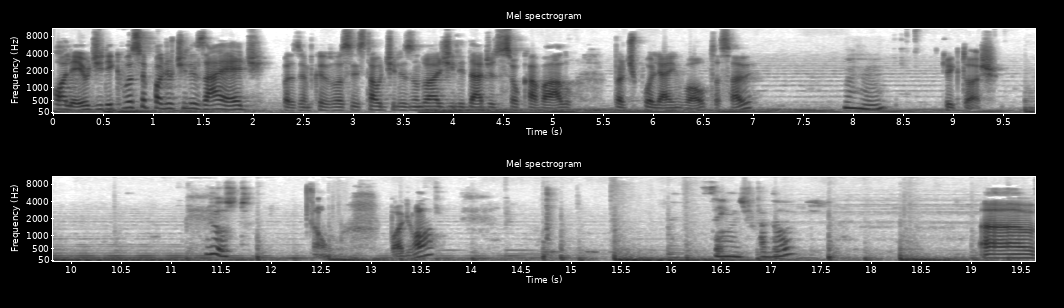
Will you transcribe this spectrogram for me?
Olha, eu diria que você pode utilizar a Edge, por exemplo, que você está utilizando a agilidade do seu cavalo para tipo olhar em volta, sabe? Uhum. O que, que tu acha? Justo. Então, pode rolar. Sem modificador? Uh,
